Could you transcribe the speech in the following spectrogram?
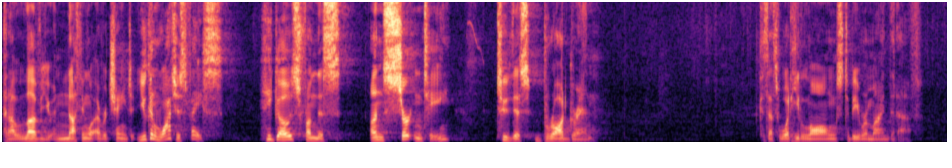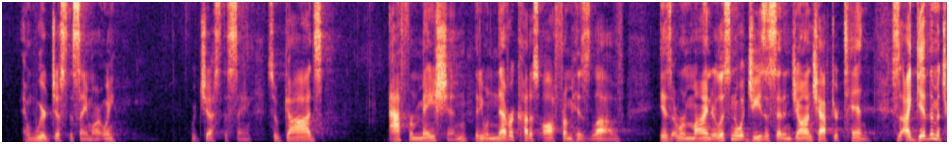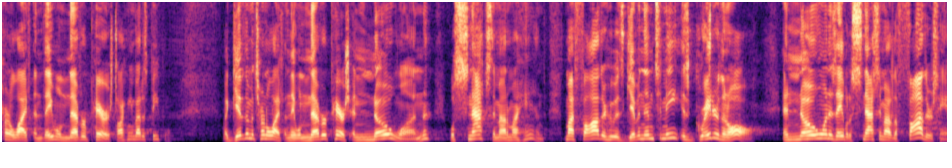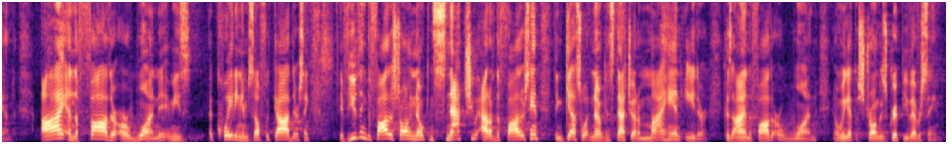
and I love you, and nothing will ever change it. You can watch his face. He goes from this uncertainty to this broad grin because that's what he longs to be reminded of. And we're just the same, aren't we? We're just the same. So God's affirmation that he will never cut us off from his love is a reminder. Listen to what Jesus said in John chapter 10. He says, I give them eternal life and they will never perish, talking about his people. I give them eternal life, and they will never perish, and no one will snatch them out of my hand. My Father, who has given them to me, is greater than all, and no one is able to snatch them out of the Father's hand. I and the Father are one. He's equating himself with God there, saying, if you think the Father's strong and no one can snatch you out of the Father's hand, then guess what? No one can snatch you out of my hand either, because I and the Father are one, and we got the strongest grip you've ever seen.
